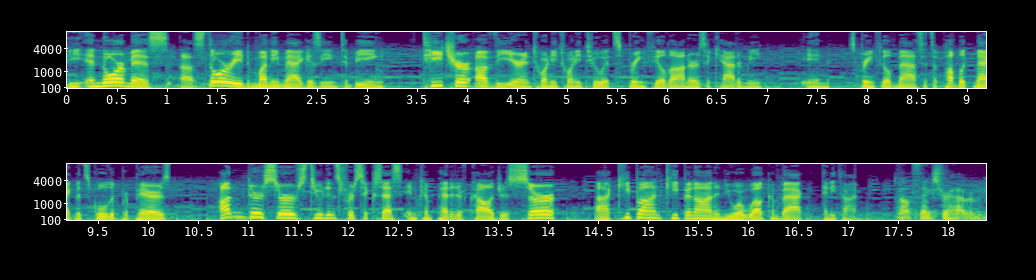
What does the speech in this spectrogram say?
the enormous, uh, storied Money Magazine, to being Teacher of the Year in 2022 at Springfield Honors Academy in Springfield, Mass. It's a public magnet school that prepares underserved students for success in competitive colleges. Sir, uh, keep on keeping on, and you are welcome back anytime. Oh, thanks for having me.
